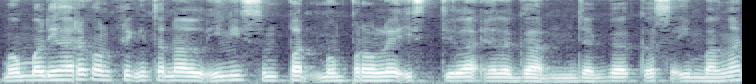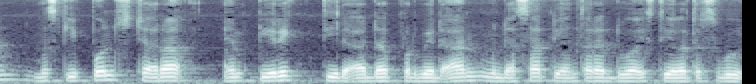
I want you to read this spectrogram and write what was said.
Memelihara konflik internal ini sempat memperoleh istilah elegan menjaga keseimbangan meskipun secara empirik tidak ada perbedaan mendasar di antara dua istilah tersebut.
